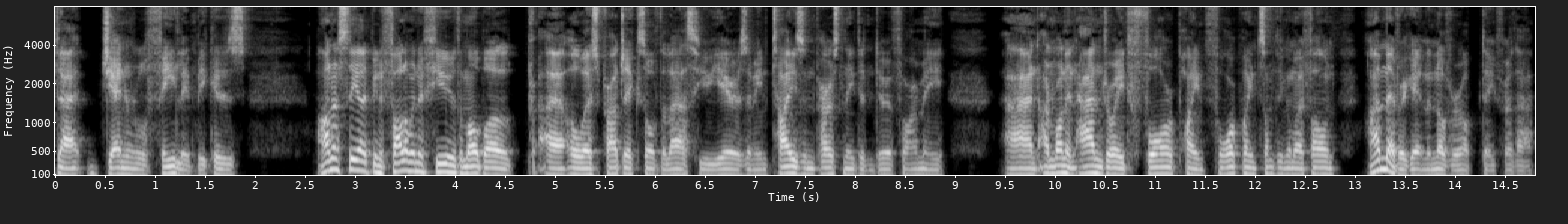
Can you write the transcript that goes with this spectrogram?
that general feeling because honestly, I've been following a few of the mobile uh, OS projects over the last few years. I mean, Tizen personally didn't do it for me, and I'm running Android 4.4 point something on my phone. I'm never getting another update for that,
